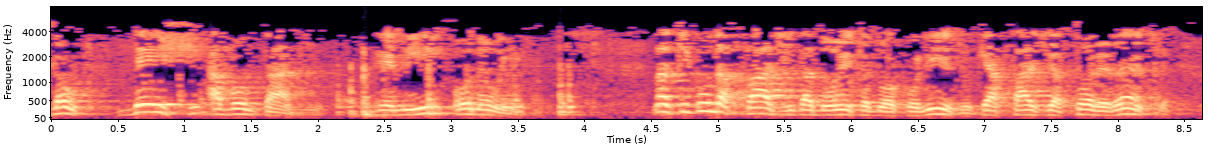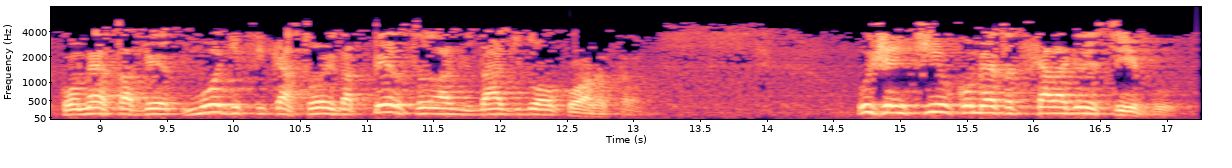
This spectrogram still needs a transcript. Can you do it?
Então, deixe a vontade, ele ir ou não ir. Na segunda fase da doença do alcoolismo, que é a fase da tolerância, começa a haver modificações da personalidade do alcoólatra. O gentio começa a ficar agressivo.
